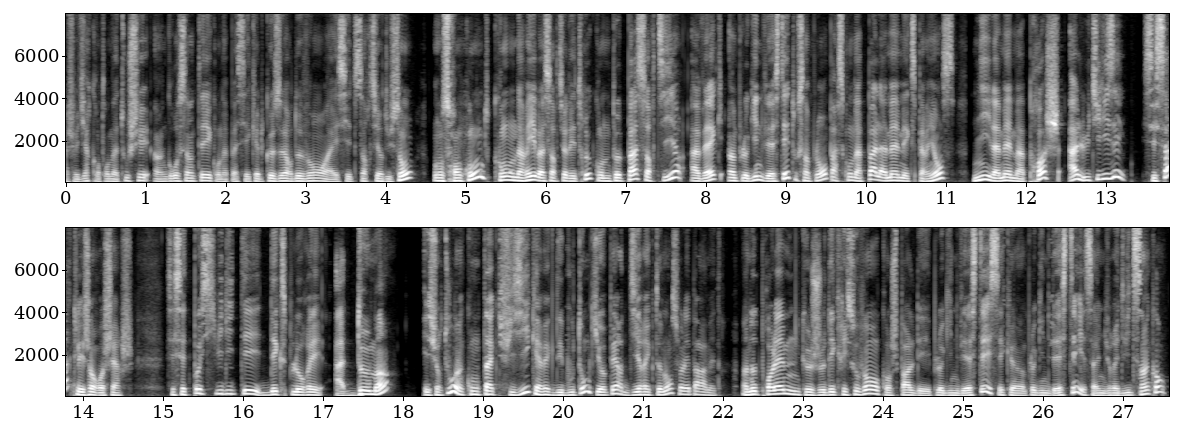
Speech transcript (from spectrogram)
Je veux dire, quand on a touché un gros synthé, qu'on a passé quelques heures devant à essayer de sortir du son, on se rend compte qu'on arrive à sortir des trucs qu'on ne peut pas sortir avec un plugin VST, tout simplement parce qu'on n'a pas la même expérience ni la même approche à l'utiliser. C'est ça que les gens recherchent. C'est cette possibilité d'explorer à deux mains et surtout un contact physique avec des boutons qui opèrent directement sur les paramètres. Un autre problème que je décris souvent quand je parle des plugins VST, c'est qu'un plugin VST, ça a une durée de vie de 5 ans.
